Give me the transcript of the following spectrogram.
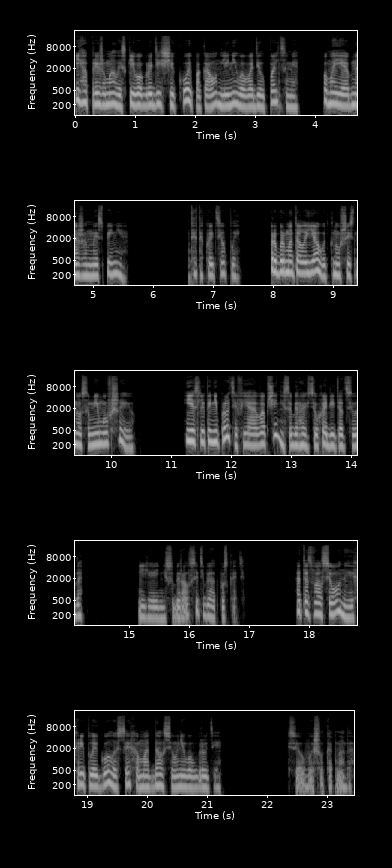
Я прижималась к его груди щекой, пока он лениво водил пальцами по моей обнаженной спине. Ты такой теплый, пробормотала я, уткнувшись носом ему в шею. Если ты не против, я вообще не собираюсь уходить отсюда. Я и не собирался тебя отпускать. Отозвался он, и хриплый голос эхом отдался у него в груди. Все вышло как надо.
